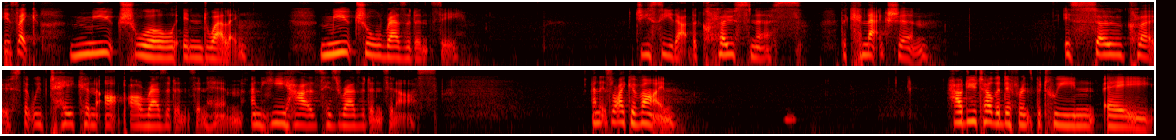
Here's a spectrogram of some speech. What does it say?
it's like mutual indwelling, mutual residency. Do you see that? The closeness, the connection is so close that we've taken up our residence in him, and he has his residence in us. And it's like a vine. How do you tell the difference between a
